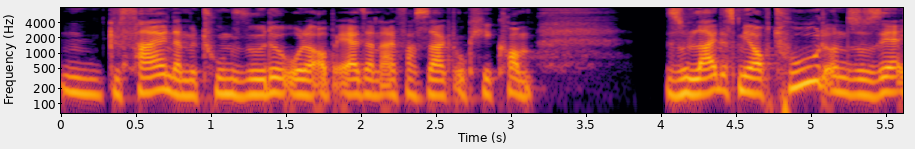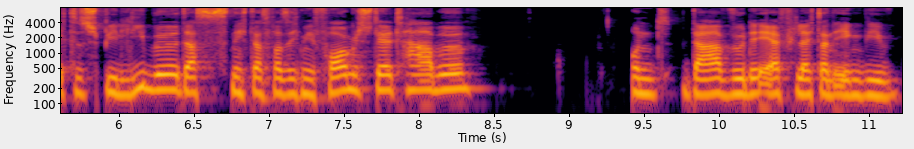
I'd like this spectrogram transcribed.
einen Gefallen damit tun würde oder ob er dann einfach sagt, okay, komm, so leid es mir auch tut und so sehr ich das Spiel liebe, das ist nicht das, was ich mir vorgestellt habe. Und da würde er vielleicht dann irgendwie,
